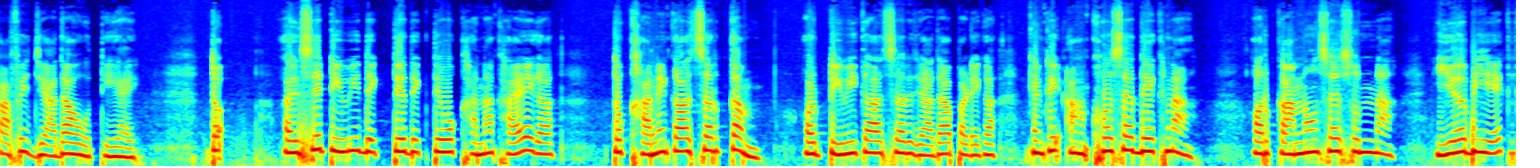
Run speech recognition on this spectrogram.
काफ़ी ज़्यादा होती है। तो ऐसे टीवी देखते देखते वो खाना खाएगा तो खाने का असर कम और टीवी का असर ज़्यादा पड़ेगा, क्योंकि आँखों से देखना और कानों से सुनना, यह भी एक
